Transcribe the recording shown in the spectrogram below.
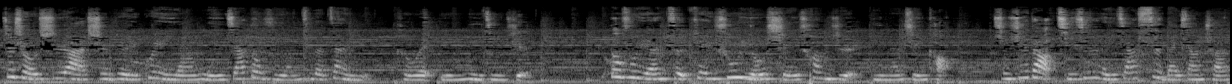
这首诗啊，是对贵阳雷家豆腐圆子的赞誉，可谓淋漓尽致。豆腐圆子最初由谁创制已难寻考，只知道其经雷家四代相传，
